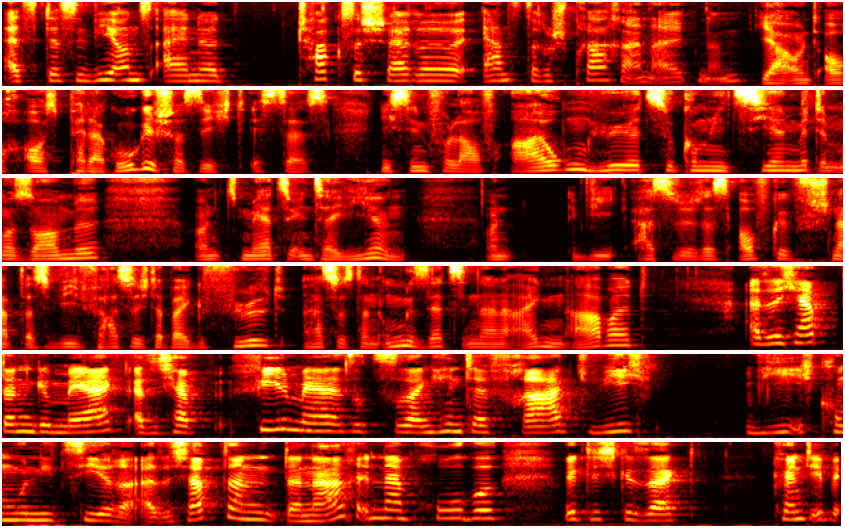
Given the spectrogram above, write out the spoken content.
als dass wir uns eine toxischere, ernstere Sprache aneignen. Ja, und auch aus pädagogischer Sicht ist das nicht sinnvoll, auf Augenhöhe zu kommunizieren mit dem Ensemble und mehr zu interagieren. Und wie hast du dir das aufgeschnappt? Also wie hast du dich dabei gefühlt? Hast du es dann umgesetzt in deiner eigenen Arbeit? Also ich habe dann gemerkt, also ich habe viel mehr sozusagen hinterfragt, wie ich wie ich kommuniziere. Also ich habe dann danach in der Probe wirklich gesagt, könnt ihr...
